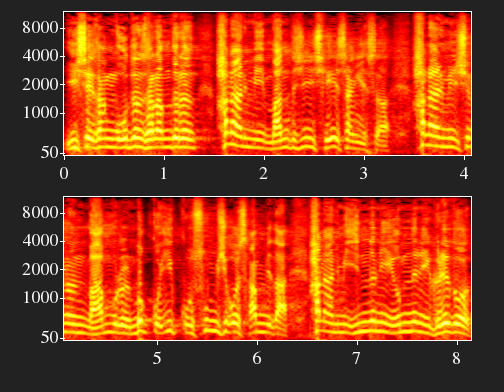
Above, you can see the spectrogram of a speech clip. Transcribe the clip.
이 세상 모든 사람들은 하나님이 만드신 세상에서 하나님이 주는 만물을 먹고 입고 숨쉬고 삽니다. 하나님이 있느니 없느니 그래도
